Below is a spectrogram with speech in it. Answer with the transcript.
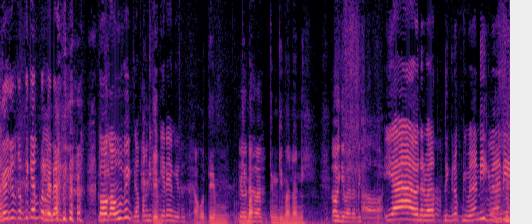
kayak kan ngerti kan perbedaannya. Kalau kamu Fik gampang dipikirin gitu. aku tim Ya gima- udahlah. tim gimana nih? Oh gimana nih? Oh iya benar banget. Di grup gimana nih gimana nih.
